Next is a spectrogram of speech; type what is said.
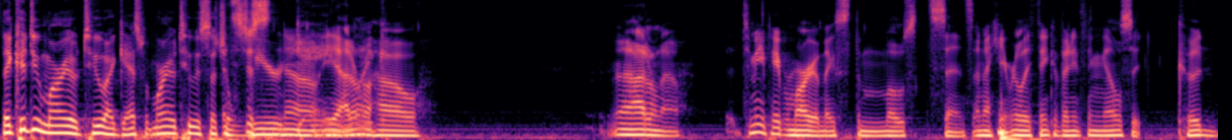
They could do Mario 2, I guess, but Mario 2 is such a just weird no, game. yeah. I don't know how. Uh, I don't know. To me, Paper Mario makes the most sense, and I can't really think of anything else it could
